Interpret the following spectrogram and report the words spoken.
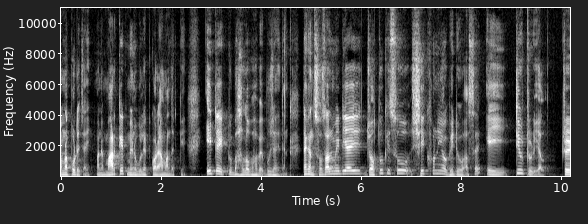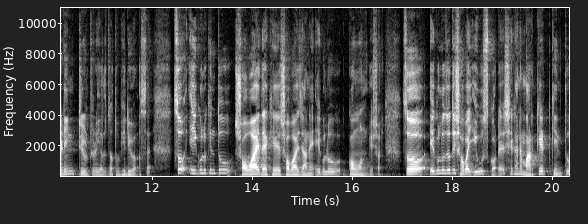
আমরা পড়ে যাই মানে মার্কেট মেনুপুলেট করে আমাদেরকে, এটা একটু ভালোভাবে বুঝাই দেন। দেখেন, সোশ্যাল মিডিয়ায় যত কিছু শিক্ষণীয় ভিডিও আছে, এই টিউটোরিয়াল ট্রেডিং টিউটোরিয়াল যত ভিডিও আছে। সো এইগুলো কিন্তু সবাই দেখে, সবাই জানে, এগুলো কমন বিষয়। সো এগুলো যদি সবাই ইউজ করে, সেখানে মার্কেট কিন্তু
